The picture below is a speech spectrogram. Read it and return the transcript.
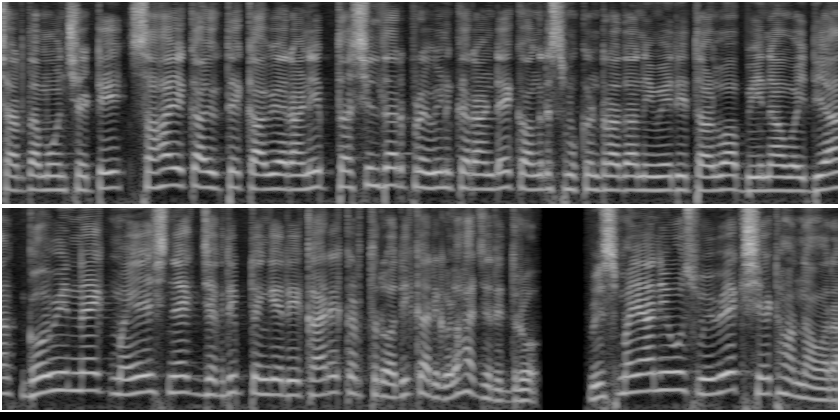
ಶಾರದಾ ಮೋಹನ್ ಶೆಟ್ಟಿ, ಸಹಾಯಕ ಆಯುಕ್ತೆ ಕಾವ್ಯ ರಾಣಿ, ತಹಶೀಲ್ದಾರ್ ಪ್ರವೀಣ್ ಕರಾಂಡೆ, ಕಾಂಗ್ರೆಸ್ ಮುಖಂಡರಾದ ನಿವೇದಿ ತಾಳ್ವಾ, ಬೀನಾ ವೈದ್ಯ, ಗೋವಿಂದ್ ನಾಯ್ಕ್, ಮಹೇಶ್ ನಾಯ್ಕ್, ಜಗದೀಪ್ ತೆಂಗೇರಿ ಕಾರ್ಯಕರ್ತರು, ಅಧಿಕಾರಿಗಳು ಹಾಜರಿದ್ದರು. ವಿಸ್ಮಯ ನ್ಯೂಸ್, ವಿವೇಕ್ ಶೇಠ್ ಹೊನ್ನವರ.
